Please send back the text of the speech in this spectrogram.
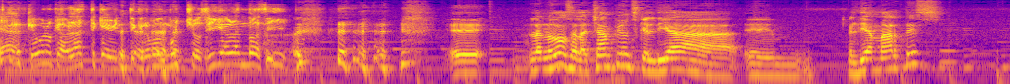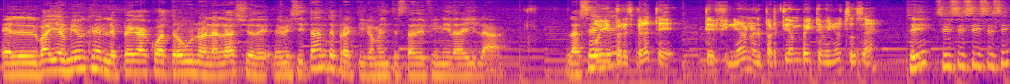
ya, qué bueno que hablaste, Kevin. Te queremos mucho. Sigue hablando así. eh, nos vamos a la Champions, que el día, em, el día martes, el Bayern München le pega 4-1 al de, de visitante. Prácticamente está definida ahí la, la serie. Oye, pero espérate, definieron el partido en 20 minutos, ¿eh? Sí, sí, sí, sí, sí, sí.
